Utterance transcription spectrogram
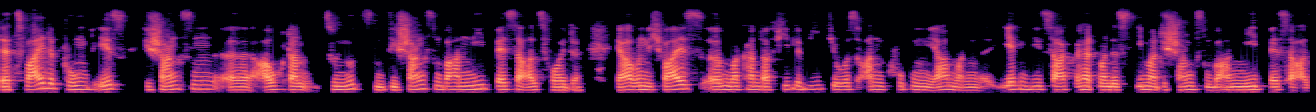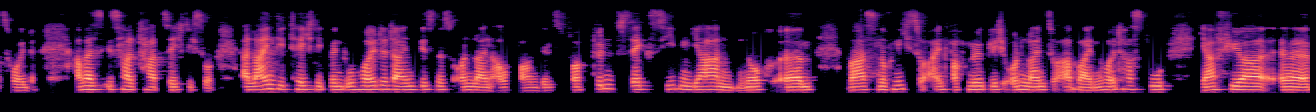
Der zweite Punkt ist, die Chancen äh, auch dann zu nutzen. Die Chancen waren nie besser als heute. Ja, und ich weiß, äh, man kann da viele Videos angucken. Ja, man irgendwie sagt, hört man das immer, die Chancen waren nie besser als heute. Aber es ist halt tatsächlich so. Allein die Technik, wenn du heute dein Business online aufbauen willst, vor fünf, sechs, sieben Jahren noch ähm, war es noch nicht so einfach möglich, online zu arbeiten. Heute hast du ja für äh,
